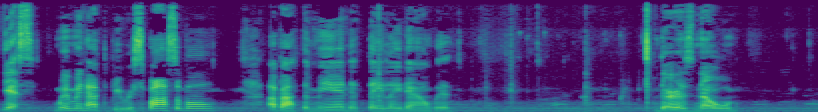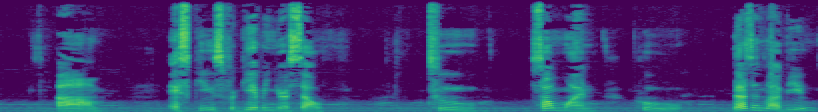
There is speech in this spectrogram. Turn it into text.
yes, women have to be responsible about the men that they lay down with. There is no um, excuse for giving yourself to someone who doesn't love you,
